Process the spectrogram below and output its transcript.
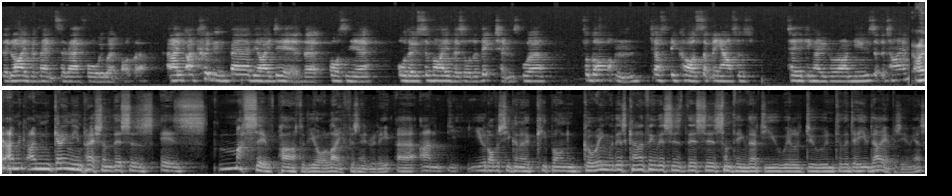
the live event so therefore we won't bother. I, I couldn't bear the idea that Bosnia or those survivors or the victims were forgotten just because something else was taking over our news at the time. I, am I'm, I'm getting the impression this is is massive part of your life, isn't it? Really, uh, and you're obviously going to keep on going with this kind of thing. This is this is something that you will do until the day you die, I presume. Yes.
